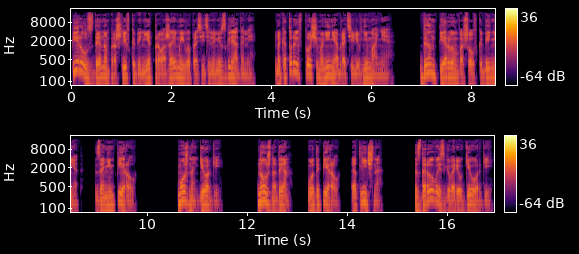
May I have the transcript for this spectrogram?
Перл с Дэном прошли в кабинет, провожаемые вопросительными взглядами, на которые, впрочем, они не обратили внимания. Дэн первым вошел в кабинет. За ним Перл. «Можно, Георгий?» «Нужно, Дэн. Вот и Перл. Отлично». Здороваясь, говорил Георгий.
